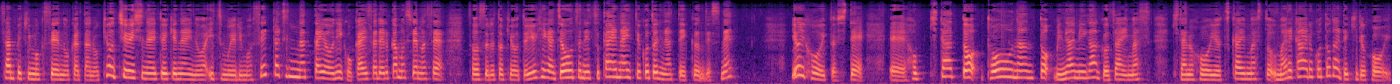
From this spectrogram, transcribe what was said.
三匹木星の方の今日注意しないといけないのはいつもよりもせっかちになったように誤解されるかもしれません。そうすると今日という日が上手に使えないということになっていくんですね。良い方位として、えー、北と東南と南がございます。北の方位を使いますと生まれ変わることができる方位。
